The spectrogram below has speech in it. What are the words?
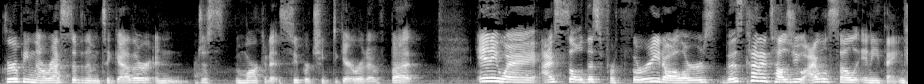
grouping the rest of them together and just market it super cheap to get rid of. But anyway, I sold this for $3. This kind of tells you I will sell anything.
